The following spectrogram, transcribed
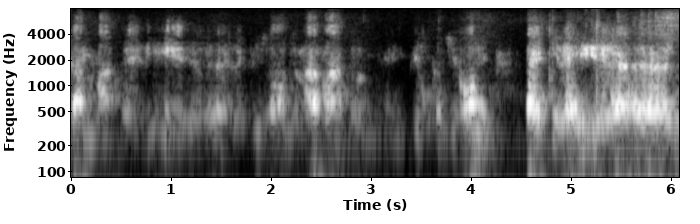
Gamma e lì eh, l'episodio narrato in più occasioni è che lei, eh,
